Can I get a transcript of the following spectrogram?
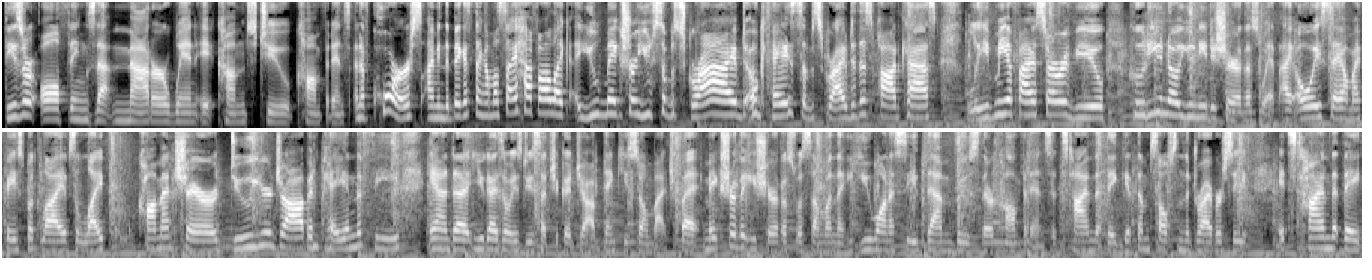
These are all things that matter when it comes to confidence. And of course, I mean, the biggest thing I'm going to say, Heffa, like you make sure you subscribed. Okay. Subscribe to this podcast. Leave me a five star review. Who do you know you need to share this with? I always say on my Facebook lives, like, comment, share, do your job and pay in the fee. And uh, you guys always do such a good job. Thank you so much. But make sure that you share this with someone that you want to see them boost their confidence. It's time that they get themselves in the driver's seat. It's time that they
